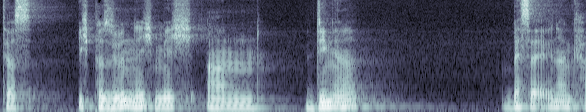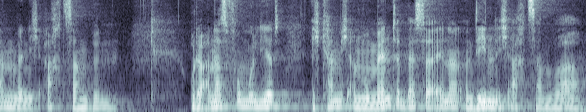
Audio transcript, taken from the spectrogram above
dass ich persönlich mich an Dinge besser erinnern kann, wenn ich achtsam bin. Oder anders formuliert, ich kann mich an Momente besser erinnern, an denen ich achtsam war.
